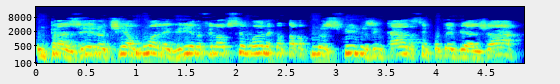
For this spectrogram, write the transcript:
um prazer, eu tinha alguma alegria no final de semana, que eu estava com meus filhos em casa, sem poder viajar,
